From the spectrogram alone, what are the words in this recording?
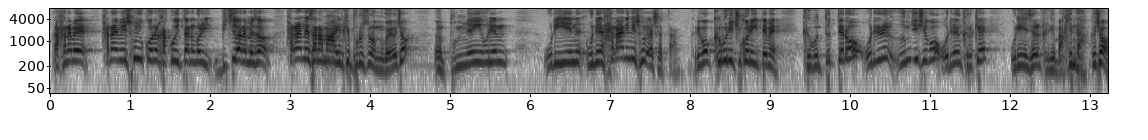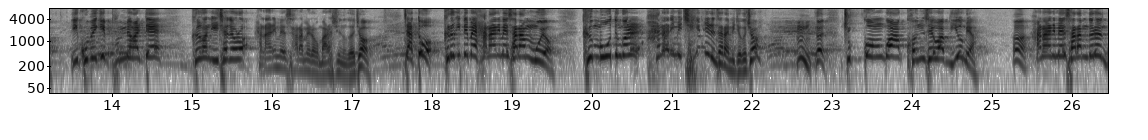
그러니까 하나님의 하나님의 소유권을 갖고 있다는 걸 믿지도 않으면서 하나님의 사람아 이렇게 부를 수는 없는 거예요, 그죠? 어, 분명히 우리는 우리는 우리는 하나님이 소유하셨다. 그리고 그분이 주권이기 때문에 그분 뜻대로 우리를 움직이시고 우리는 그렇게 우리 인생을 그렇게 맡긴다. 그렇죠? 이 고백이 분명할 때 그건 일차적으로 하나님의 사람이라고 말할 수 있는 거죠. 자, 또 그렇기 때문에 하나님의 사람은 뭐요? 그 모든 걸 하나님이 책임지는 사람이죠. 그렇죠? 음, 그 주권과 권세와 위엄이야. 어, 하나님의 사람들은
